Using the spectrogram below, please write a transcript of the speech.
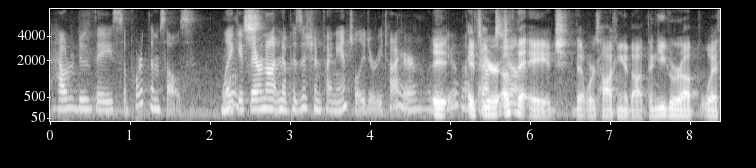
how do they support themselves? Well, like if they're not in a position financially to retire, what do you do about if that? You're of jump. the age that we're talking about, then you grew up with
